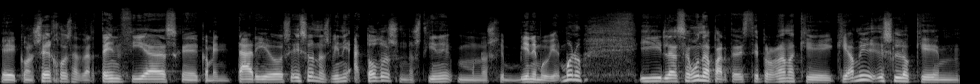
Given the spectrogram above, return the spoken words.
Eh, consejos, advertencias, eh, comentarios, eso nos viene, a todos nos, tiene, nos viene muy bien. Bueno, y la segunda parte de este programa, que, que a mí es lo que,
